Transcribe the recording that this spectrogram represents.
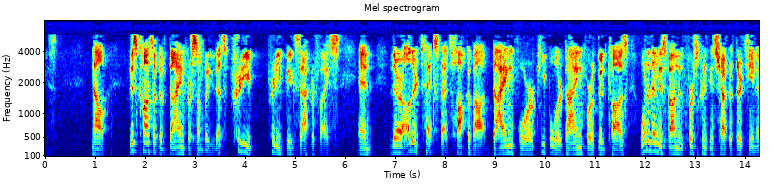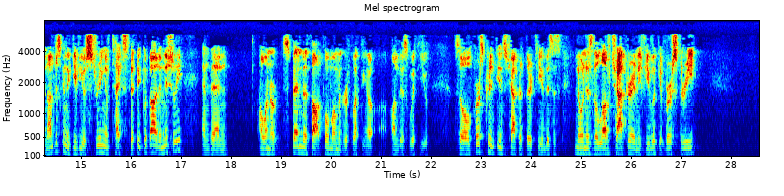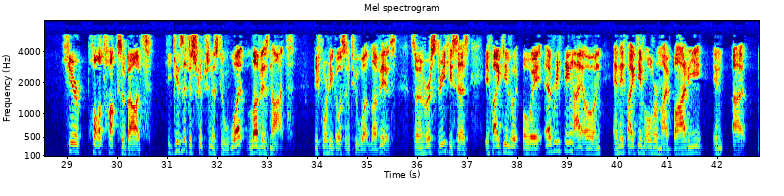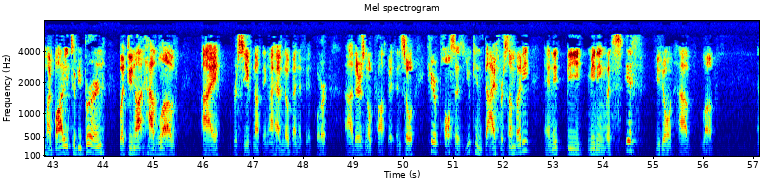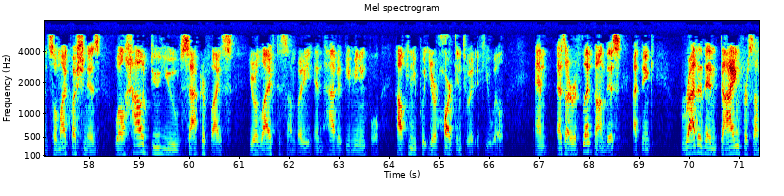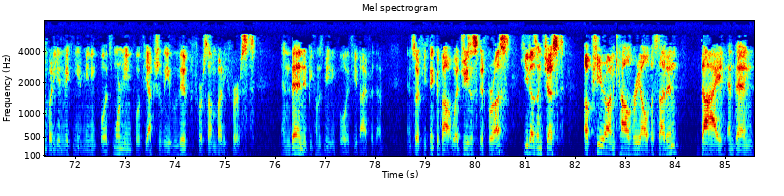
Now, this concept of dying for somebody, that's pretty pretty big sacrifice. And there are other texts that talk about dying for people or dying for a good cause. One of them is found in 1 Corinthians chapter 13. And I'm just going to give you a string of texts to think about initially, and then I want to spend a thoughtful moment reflecting on this with you. So 1 Corinthians chapter 13, this is known as the love chapter, and if you look at verse 3, here Paul talks about, he gives a description as to what love is not before he goes into what love is. So in verse 3 he says, If I give away everything I own, and if I give over my body in uh, my body to be burned, but do not have love, I receive nothing. I have no benefit, or uh, there's no profit. And so here Paul says you can die for somebody and it be meaningless if you don't have love. And so my question is, well, how do you sacrifice your life to somebody and have it be meaningful? How can you put your heart into it, if you will? And as I reflect on this, I think rather than dying for somebody and making it meaningful, it's more meaningful if you actually live for somebody first. And then it becomes meaningful if you die for them. And so if you think about what Jesus did for us, he doesn't just appear on Calvary all of a sudden, die, and then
